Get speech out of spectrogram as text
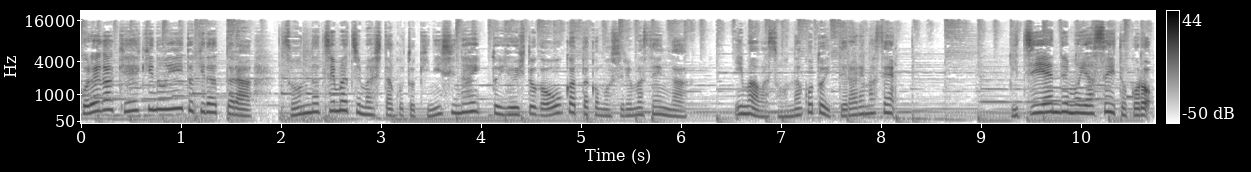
これが景気のいい時だったらそんなちまちましたこと気にしないという人が多かったかもしれませんが今はそんなこと言ってられません。1円でも安いところ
